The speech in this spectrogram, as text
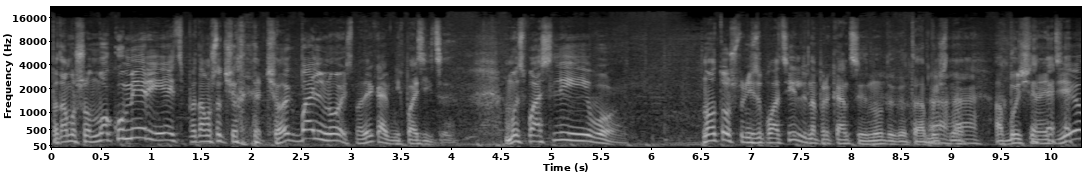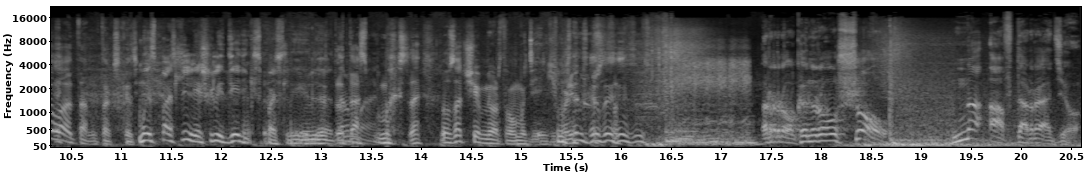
потому что он мог умереть, потому что человек, человек больной. Смотри, какая у них позиция. Мы спасли его. Ну, а то, что не заплатили наприконцы, ну, так это обычно, Ага. обычное дело, там, так сказать. Мы спасли, лишили денег, спасли. Да, Да, ну, зачем мертвому деньги? Рок-н-ролл шоу на Авторадио.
